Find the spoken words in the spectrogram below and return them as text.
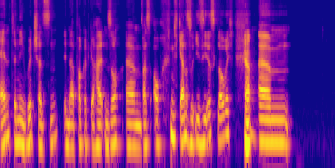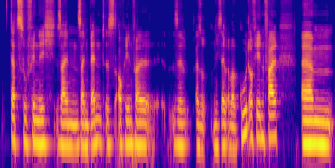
Anthony Richardson in der Pocket gehalten, so, ähm, was auch nicht ganz so easy ist, glaube ich. Ja. Ähm, dazu finde ich, sein, sein Band ist auf jeden Fall, sehr, also nicht sehr, aber gut auf jeden Fall. Ähm,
